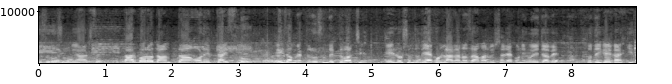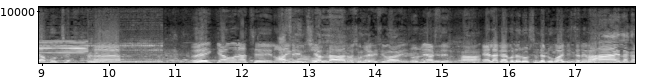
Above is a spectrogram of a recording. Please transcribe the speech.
কিছু রসুন নিয়ে আসছে। তারপরও দামটা অনেকটাই স্লো এই যে আমরা একটা রসুন দেখতে পাচ্ছি। এই রসুন যদি এখন লাগানো যায় আমার বিশ্বাস এখনই হয়ে যাবে। তো দেখে এখানে কি দাম বলছে? হ্যাঁ। এই কেমন আছেন? অনেক ইনশাআল্লাহ, রসুন নিয়ে আসি ভাই। রসুন নিয়ে আসছেন? হ্যাঁ। এলাকায় বলে রসুন দিয়ে ডুবাই দিচ্ছেন এবার? হ্যাঁ এলাকা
